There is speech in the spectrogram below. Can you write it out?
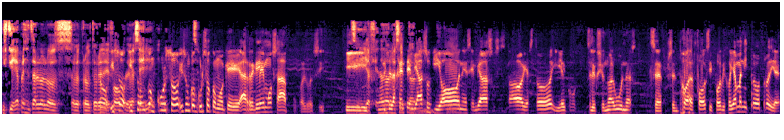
y quería presentarlo a los, a los productores No, de Fox hizo, de la hizo un serie. concurso, hizo un concurso como que arreglemos a o algo así. Y, Sí, y al final no la gente enviaba sus guiones, enviaba sus historias, todo, y él como seleccionó algunas, se presentó a Fox y Fox dijo, ya manito otro día.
